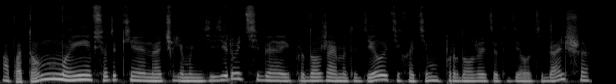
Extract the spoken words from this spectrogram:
А потом мы все-таки начали монетизировать себя и продолжаем это делать, и хотим продолжать это делать и дальше.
